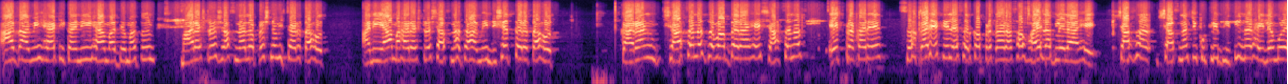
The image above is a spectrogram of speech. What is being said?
आज आम्ही ह्या ठिकाणी ह्या माध्यमातून महाराष्ट्र शासनाला प्रश्न विचारत आहोत आणि या महाराष्ट्र शासनाचा आम्ही निषेध करत आहोत. कारण शासनच जबाबदार आहे शासनच एक प्रकारे सहकार्य केल्यासारखा प्रकार असा व्हायला लागलेला आहे. शासन शासनाची कुठली भीती न राहिल्यामुळे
